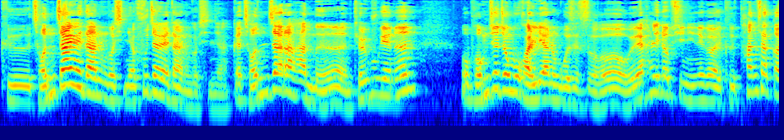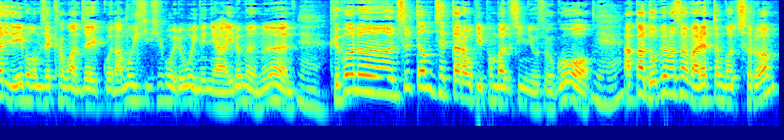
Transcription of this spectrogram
그 전자에 해당하는 것이냐 후자에 해당하는 것이냐. 그러니까 전자라 함은 결국에는 뭐 범죄 정보 관리하는 곳에서 왜 할 일 없이 니네가 그 판사까지 네이버 검색하고 앉아 있고 나무 위키 캐고 이러고 있느냐 이러면은 예. 그거는 쓸데없는 짓이다라고 비판받을 수 있는 요소고 예. 아까 노 변호사 말했던 것처럼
